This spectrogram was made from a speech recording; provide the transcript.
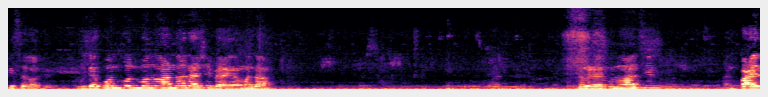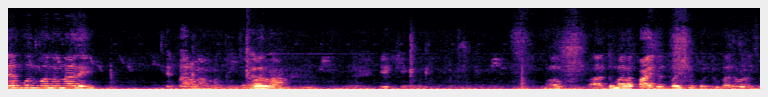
किसा लावू शकतो. उद्या कोण कोण बनवून आणणार अशी बॅग मला सगळ्या बनवून आणशील? आणि पायदन कोण बनवणार आहे? परवा मग तुम्हाला पायदन पण शिकू देऊ का थोडस?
